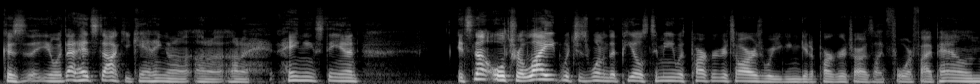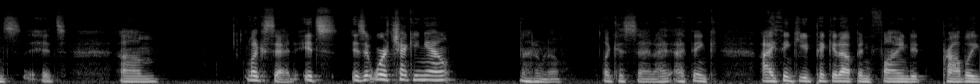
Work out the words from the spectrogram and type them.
Because you know with that headstock, you can't hang on on a, on a hanging stand it's not ultra light, which is one of the appeals to me with Parker guitars, where you can get a Parker guitar that's like four or five pounds. It's, um, like I said, it's is it worth checking out? I don't know. Like I said, I, I think I think you'd pick it up and find it probably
